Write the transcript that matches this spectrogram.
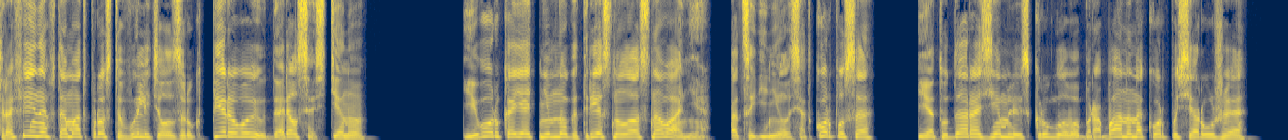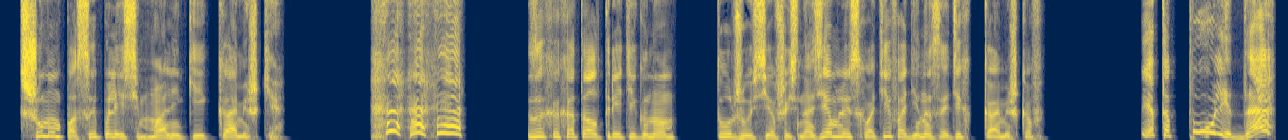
трофейный автомат просто вылетел из рук первого и ударился о стену. Его рукоять немного треснула основание, отсоединилась от корпуса, и от удара землю из круглого барабана на корпусе оружия с шумом посыпались маленькие камешки. «Ха-ха-ха!» — захохотал третий гном, тут же усевшись на землю и схватив один из этих камешков. «Это пули, да?»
